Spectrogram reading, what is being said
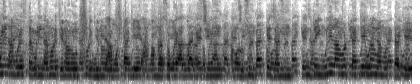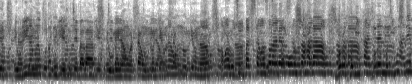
উলিল আমরের স্থান উলিল আমরকে এই উলিল আমরটাকে আমরা সকলে আল্লাহকে চিনি, আমার রাসূল পাককে জানি। কিন্তু এই উলিল আমরটাকে উলিল আমরটাকে, এই উলিল আমর কোথা থেকে এসেছে বাবা? এই উলিল আমরটা অন্য কেউ না, অন্য কেউ না। আমার রাসূল পাক সাল্লাল্লাহু আলাইহি বড় সাহাবা, বড় খলিফা ছিলেন মুসলিম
